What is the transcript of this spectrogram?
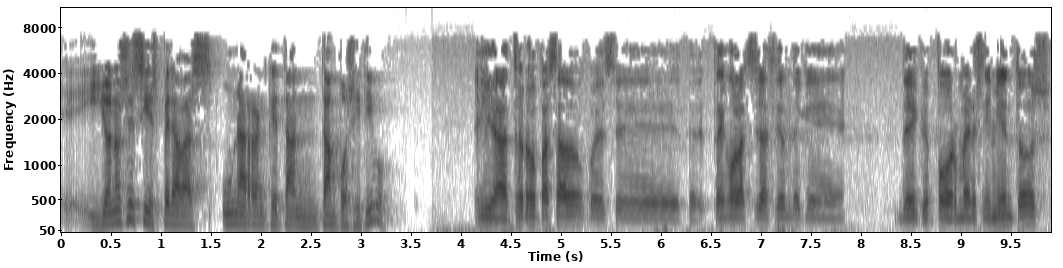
y yo no sé si esperabas un arranque tan, tan positivo. Y a toro pasado, pues tengo la sensación de que, de que por merecimientos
